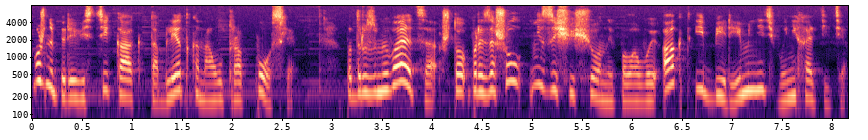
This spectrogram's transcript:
Можно перевести как таблетка на утро после – Подразумевается, что произошел незащищенный половой акт и беременеть вы не хотите.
